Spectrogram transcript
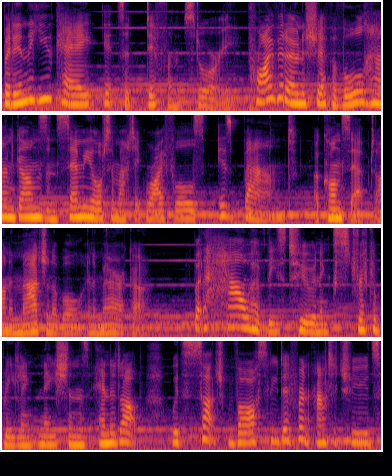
But in the UK, it's a different story. Private ownership of all handguns and semi automatic rifles is banned, a concept unimaginable in America. But how have these two inextricably linked nations ended up with such vastly different attitudes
